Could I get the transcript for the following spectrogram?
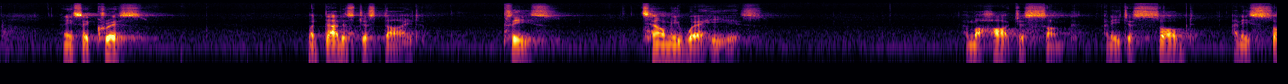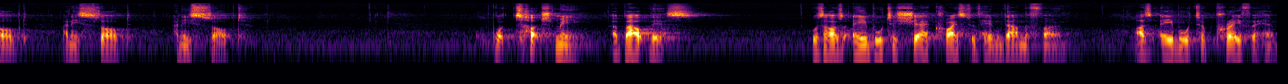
And he said, Chris, my dad has just died. Please tell me where he is. And my heart just sunk, and he just sobbed, and he sobbed, and he sobbed, and he sobbed. What touched me about this was I was able to share Christ with him down the phone. I was able to pray for him.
